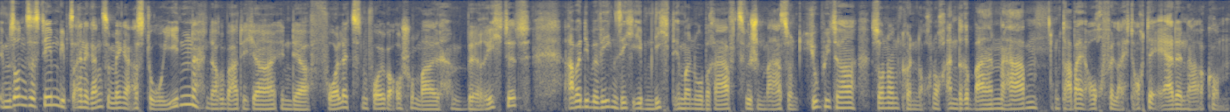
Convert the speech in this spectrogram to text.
Im Sonnensystem gibt es eine ganze Menge Asteroiden. Darüber hatte ich ja in der vorletzten Folge auch schon mal berichtet. Aber die bewegen sich eben nicht immer nur brav zwischen Mars und Jupiter, sondern können auch noch andere Bahnen haben und dabei auch vielleicht auch der Erde nahe kommen.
